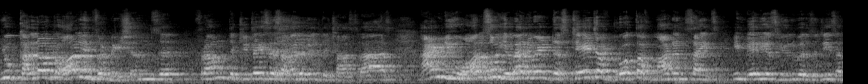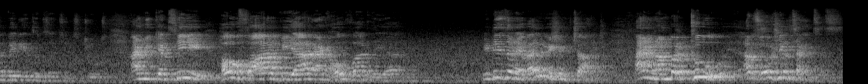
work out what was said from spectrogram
you cull out all informations uh, from the treatises available in the Shastras and you also evaluate the stage of growth of modern science in various universities and various research institutes and you can see how far we are and how far they are. It is an evaluation chart. And number two are social sciences.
